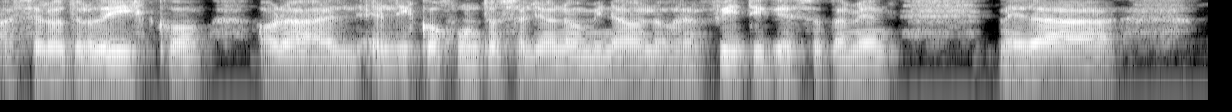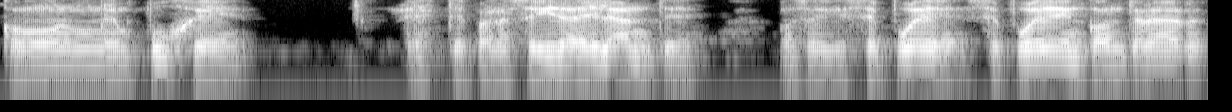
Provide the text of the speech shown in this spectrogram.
hacer otro disco. Ahora el, disco junto salió nominado a los graffiti, que eso también me da como un, un empuje este, para seguir adelante. O sea que se puede, se puede encontrar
